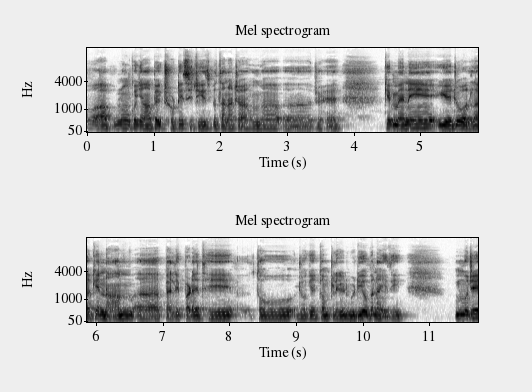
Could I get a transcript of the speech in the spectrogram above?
तो आप लोगों को यहाँ पे एक छोटी सी चीज़ बताना चाहूँगा जो है कि मैंने ये जो अल्लाह के नाम पहले पढ़े थे तो जो कि कंप्लीट वीडियो बनाई थी, मुझे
